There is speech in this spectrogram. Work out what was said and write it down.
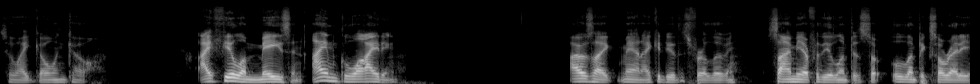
So I go and go. I feel amazing. I am gliding. I was like, man, I could do this for a living. Sign me up for the Olympics Olympics already.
